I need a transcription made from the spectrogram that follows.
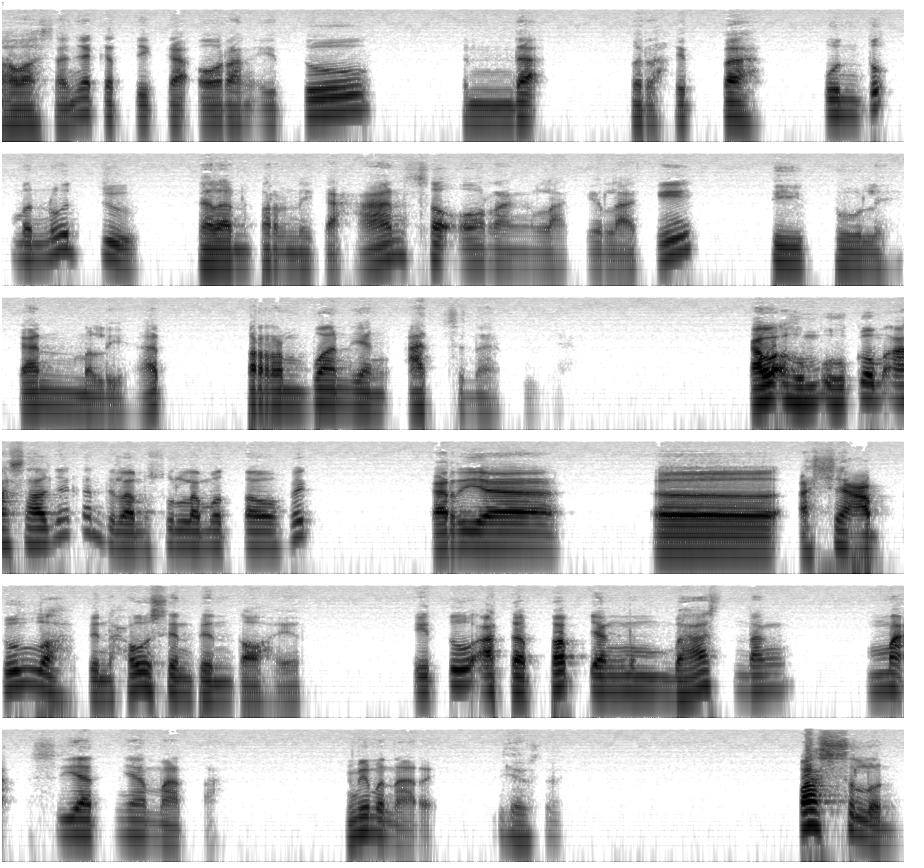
Bahwasanya ketika orang itu hendak berkhidbah untuk menuju jalan pernikahan seorang laki-laki dibolehkan melihat perempuan yang ajnabiyah. Kalau hukum asalnya kan dalam Sulamut Taufik karya eh, Asya Abdullah bin Husain bin Tohir itu ada bab yang membahas tentang maksiatnya mata. Ini menarik. Iya, Ustaz. Faslun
